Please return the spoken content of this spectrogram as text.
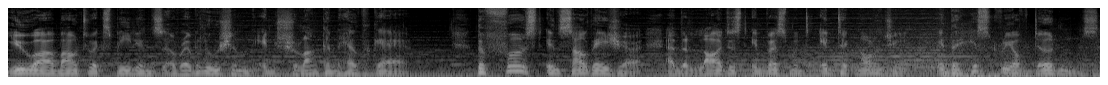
You are about to experience a revolution in Sri Lankan healthcare. The first in South Asia and the largest investment in technology in the history of Durdans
